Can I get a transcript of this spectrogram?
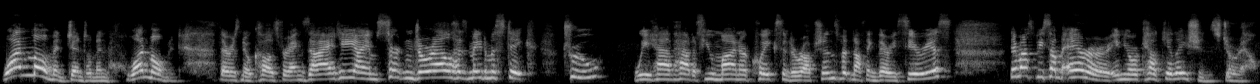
One moment, gentlemen. One moment. There is no cause for anxiety. I am certain Jor-El has made a mistake. True, we have had a few minor quakes and eruptions, but nothing very serious. There must be some error in your calculations, Jor-El.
